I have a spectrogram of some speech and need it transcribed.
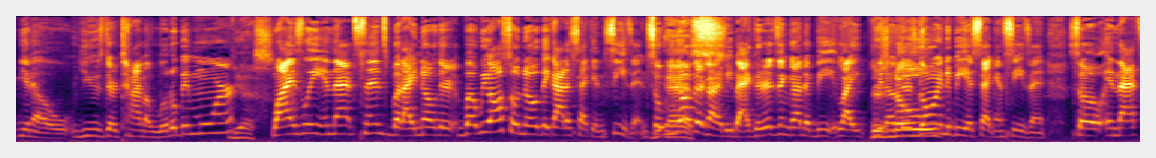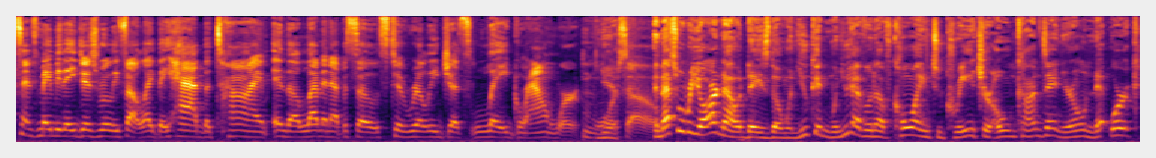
you know use their time a little bit more Yes. wisely in that sense but i know they're but we also know they got a second season so we know they're going to be back there isn't going to be like There's you know there's going to be a second season so in that sense maybe they just really felt like they had the time in the 11 episodes to really just lay groundwork more so And that's where we are nowadays, though. When you can, when you have enough coin to create your own content, your own network,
